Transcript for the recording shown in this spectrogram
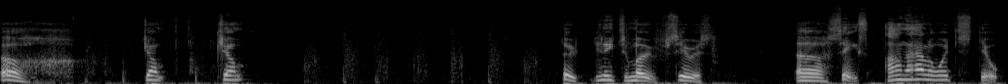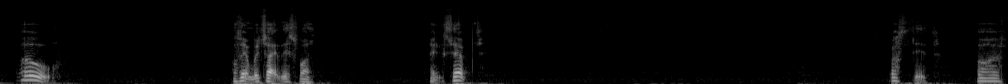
Oh, jump, jump. Dude, you need to move, serious. Uh, six unalloyed steel. Oh. I think we'll take this one. Accept. Rusted. Five.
